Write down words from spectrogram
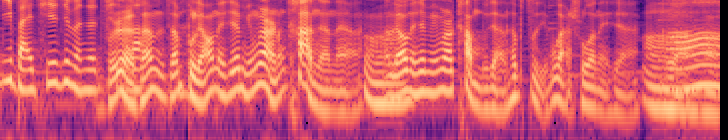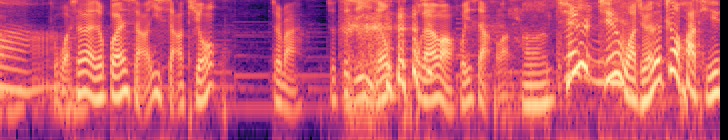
一百期基本就不是。咱们咱不聊那些明面能看见的呀，嗯咱聊那些明面看不见，他自己不敢说那些。啊哦，我现在就不敢想，一想停，对吧？就自己已经不敢往回想了。啊！其实其实我觉得这话题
